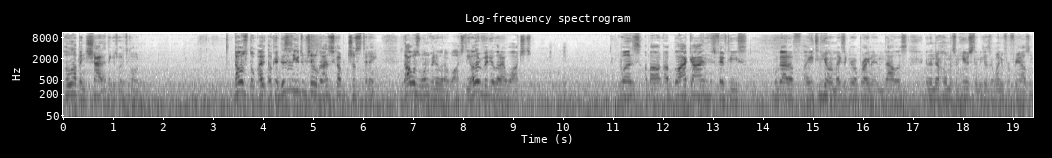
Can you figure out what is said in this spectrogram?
Pull up and chat. I think is what it's called. That was the I, okay. This is a YouTube channel that I discovered just today. That was one video that I watched. The other video that I watched was about a black guy in his fifties who got a 18 year old Mexican girl pregnant in Dallas, and then they're homeless in Houston because they're waiting for free housing.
